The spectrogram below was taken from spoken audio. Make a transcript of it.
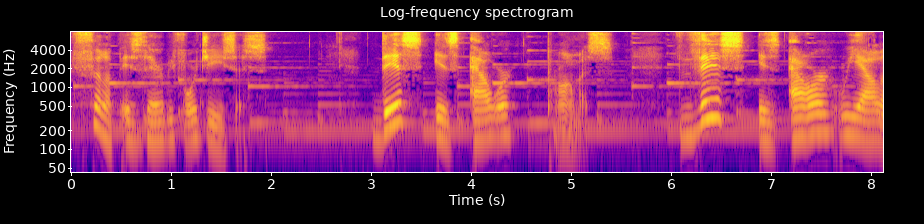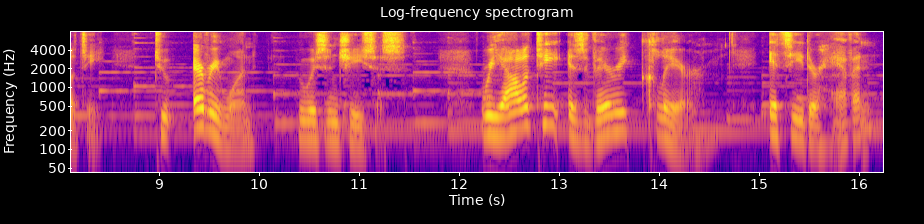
Philip is there before Jesus. This is our promise. This is our reality to everyone who is in Jesus. Reality is very clear. It's either heaven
